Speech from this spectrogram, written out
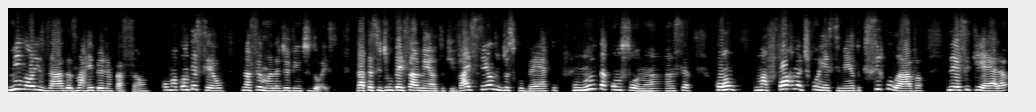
minorizadas na representação, como aconteceu na semana de 22. Trata-se de um pensamento que vai sendo descoberto com muita consonância com uma forma de conhecimento que circulava nesse que era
